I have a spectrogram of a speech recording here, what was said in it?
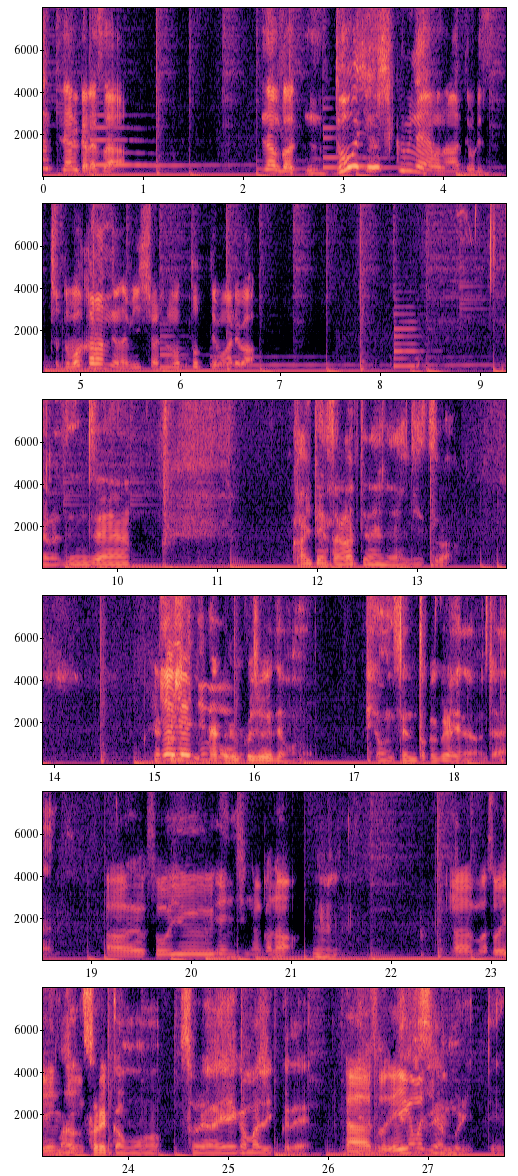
ーんってなるからさ、なんか、んどういう仕組みなんやろなって俺、ちょっとわからんようなミッション乗っとってもあれば。だから全然、回転数上がってないんじゃない実は。いやいやでも160でも4000とかぐらいなんじゃないあーそういうエンジンなんかな。うん。あーまあそうエンジン。まあ、それかもう、それは映画マジックで。あーそう映画マジック。無理っていう。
